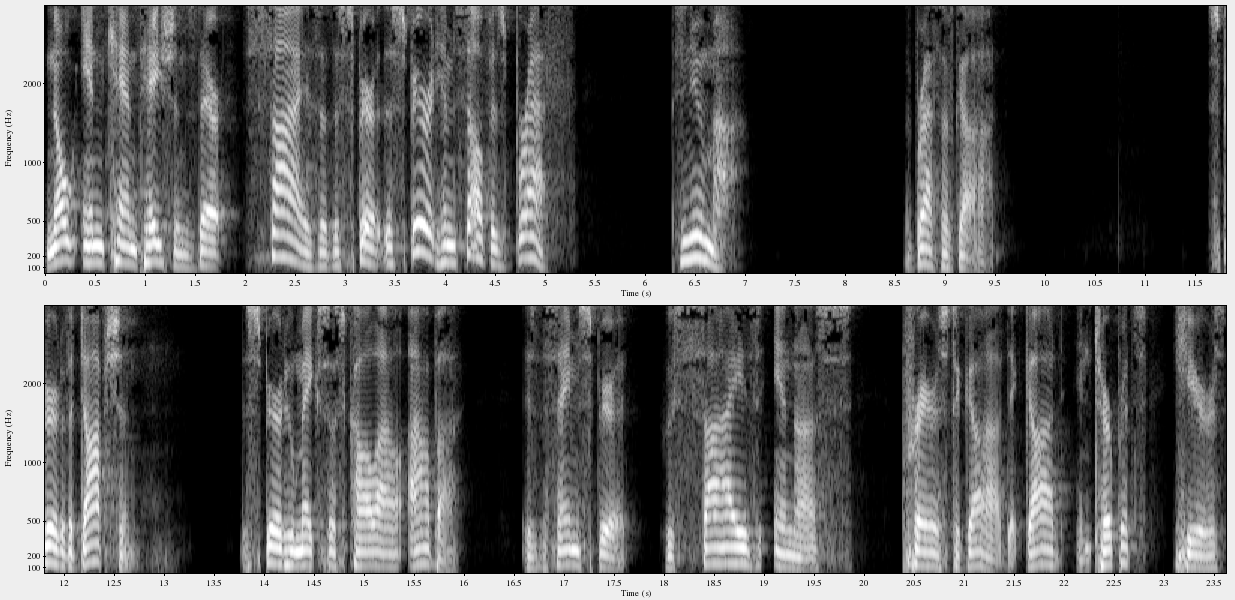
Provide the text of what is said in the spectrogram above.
no incantations. They're sighs of the Spirit. The Spirit Himself is breath, pneuma, the breath of God. Spirit of adoption, the Spirit who makes us call out Abba, is the same Spirit who sighs in us prayers to God that God interprets, hears,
